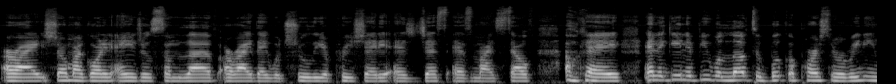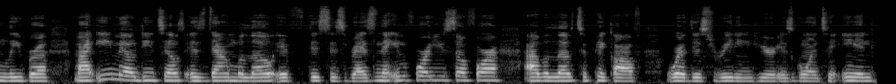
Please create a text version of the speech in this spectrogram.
All right. Show my guardian angels some love. All right. They would truly appreciate it as just as myself. Okay. And again, if you would love to book a personal reading, Libra, my email details is down down below if this is resonating for you so far. I would love to pick off where this reading here is going to end.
